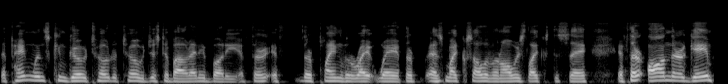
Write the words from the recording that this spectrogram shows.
the penguins can go toe to toe just about anybody if they're if they're playing the right way if they're as mike sullivan always likes to say if they're on their game.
